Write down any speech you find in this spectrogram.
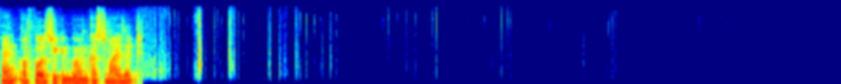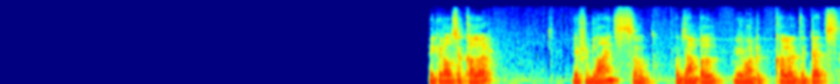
And of course you can go and customize it. We can also color different lines. So for example, we want to color the deaths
